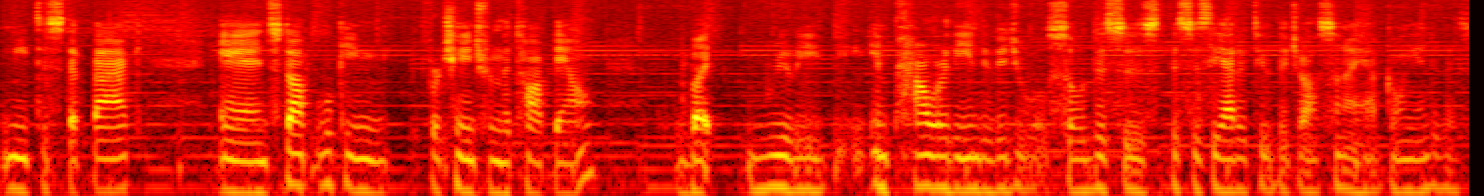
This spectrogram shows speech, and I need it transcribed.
need to step back and stop looking for change from the top down, but really empower the individuals. So this is, this is the attitude that Jocelyn and I have going into this.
